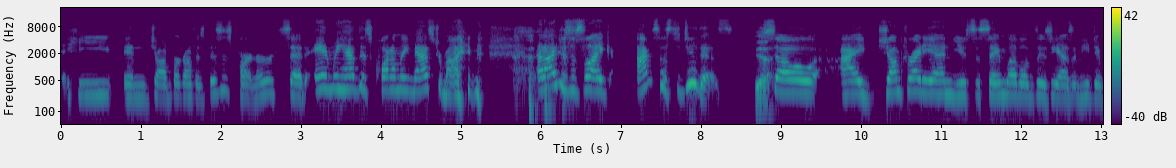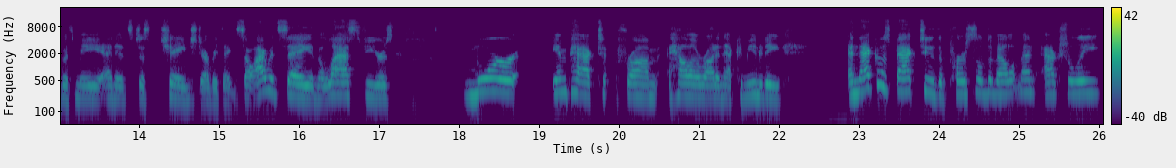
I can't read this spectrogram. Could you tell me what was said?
he and Jon Berghoff, his business partner, said, and we have this Quantum Leap Mastermind. and I just was like, I'm supposed to do this. Yeah. So I jumped right in, used the same level of enthusiasm he did with me, and it's just changed everything. So I would say in the last few years, more impact from Hal Elrod in that community. And that goes back to the personal development, actually.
